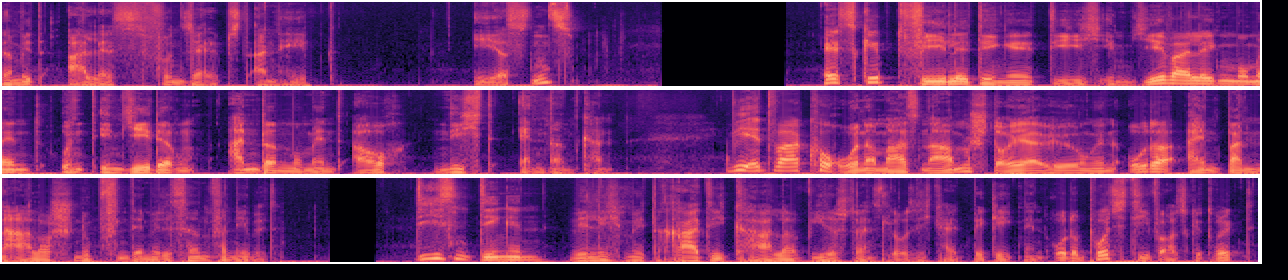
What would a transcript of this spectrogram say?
damit alles von selbst anhebt. Erstens, es gibt viele Dinge, die ich im jeweiligen Moment und in jedem anderen Moment auch nicht ändern kann. Wie etwa Corona-Maßnahmen, Steuererhöhungen oder ein banaler Schnupfen, der mir das Hirn vernebelt. Diesen Dingen will ich mit radikaler Widerstandslosigkeit begegnen oder positiv ausgedrückt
